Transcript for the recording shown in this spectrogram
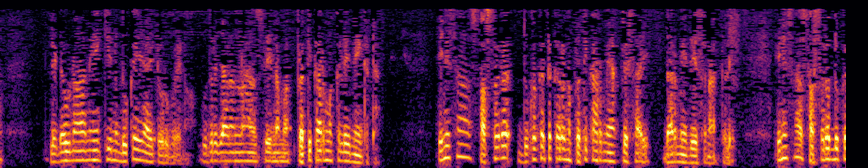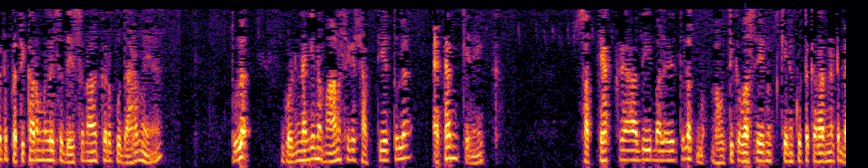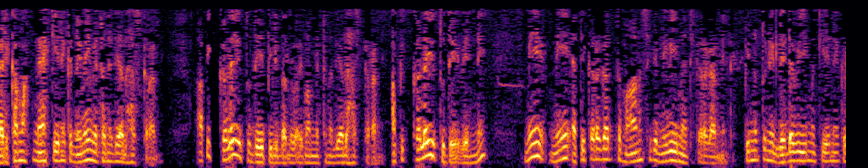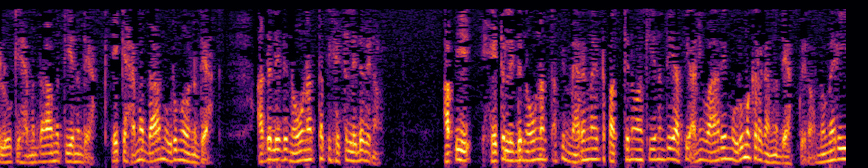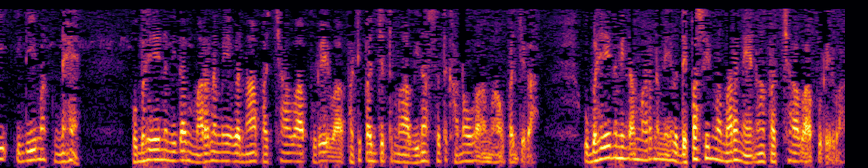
ලෙඩ වුණානේ කියන දුක එයාට උරුම වෙනවා. බුදුරජාණන් වහන්සේ නමක් ප්‍රතිකර්ම කළේ මේකට. ඒ නිසා සසර දුකකට කරන ප්‍රතිකර්මයක් ලෙසයි ධර්මයේ දේශනා කළේ. ඒ නිසා සසර දුකට ප්‍රතිකර්ම ලෙස දේශනා කරපු ධර්මය තුල ගොඩනැගෙන මානසික ශක්තිය තුල ඇතම් කෙනෙක් සත්‍යක්‍රියාදී බලය තුල භෞතික වශයෙන් කෙනෙකුට කරන්නට බැරි කමක් නැහැ කියන එක නෙමෙයි මෙතනදී අදහස් කරන්නේ. අපි කළ යුතු දේ පිළිබඳවයි මම මෙතනදී අදහස් කරන්නේ. අපි කළ යුතු දේ වෙන්නේ මේ මේ ඇති කරගත්ත මානසික නිවීම ඇති කරගන්න එක. පින්නතුනේ ලෙඩවීම කියන එක ලෝකේ හැමදාම තියෙන දෙයක්. ඒක හැමදාම උරුම වන දෙයක්. අද ලෙඩ නොවුනත් අපි හෙට ලෙඩ වෙනවා. අපි හෙට ලෙඩ නොවුනත් අපි මැරෙන්නටපත් වෙනවා කියන දේ අපි අනිවාර්යයෙන්ම උරුම කරගන්න දෙයක් වෙනවා. නොමැරි ඉඳීමක් නැහැ. ඔබේන නිදන් මරණමේව නා පච්චාවා පුරේවා පටිපජ්ජතමා විනස්සත කනෝවා මා උපජ්ජගා. උභේන නිදන් මරණමේව දෙපසින්ම මරණේ නා පච්චාවා පුරේවා.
